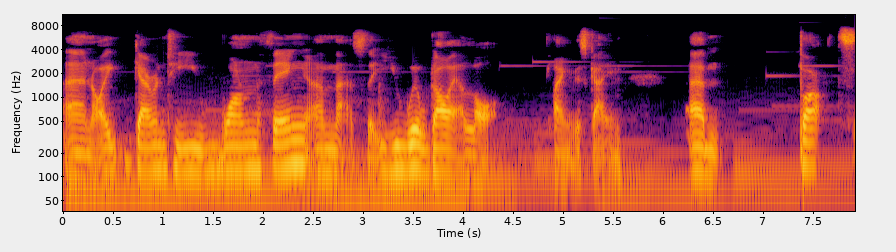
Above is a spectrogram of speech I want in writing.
And I guarantee you one thing, and that's that you will die a lot playing this game. Um, but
